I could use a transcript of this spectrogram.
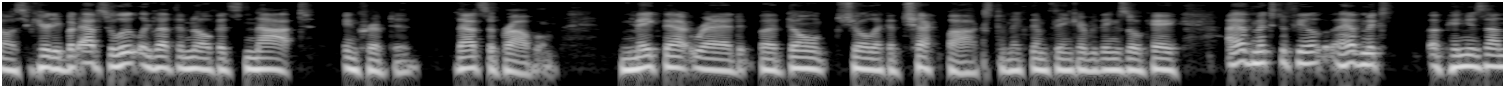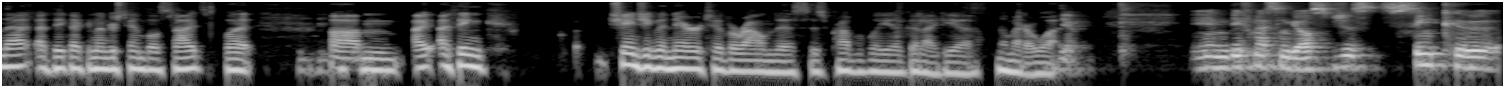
uh, security, but absolutely let them know if it's not encrypted. That's the problem. Make that red, but don't show like a checkbox to make them think everything's okay. I have mixed feel. I have mixed opinions on that. I think I can understand both sides, but mm-hmm. um, I, I, think changing the narrative around this is probably a good idea, no matter what. Yeah. And if nothing else, just think uh,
